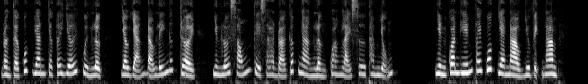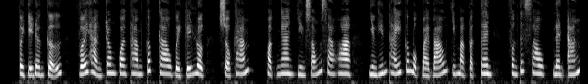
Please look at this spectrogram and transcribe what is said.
đoàn thể quốc doanh cho tới giới quyền lực, giao giảng đạo lý ngất trời, nhưng lối sống thì xa đọa gấp ngàn lần quan lại sư tham nhũng. Nhìn quanh hiếm thấy quốc gia nào như Việt Nam. Tôi chỉ đơn cử với hàng trong quan tham cấp cao bị kỷ luật, sổ khám hoặc ngang diên sống xa hoa, nhưng hiếm thấy có một bài báo chỉ mặc vạch tên, phân tích sâu, lên án,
